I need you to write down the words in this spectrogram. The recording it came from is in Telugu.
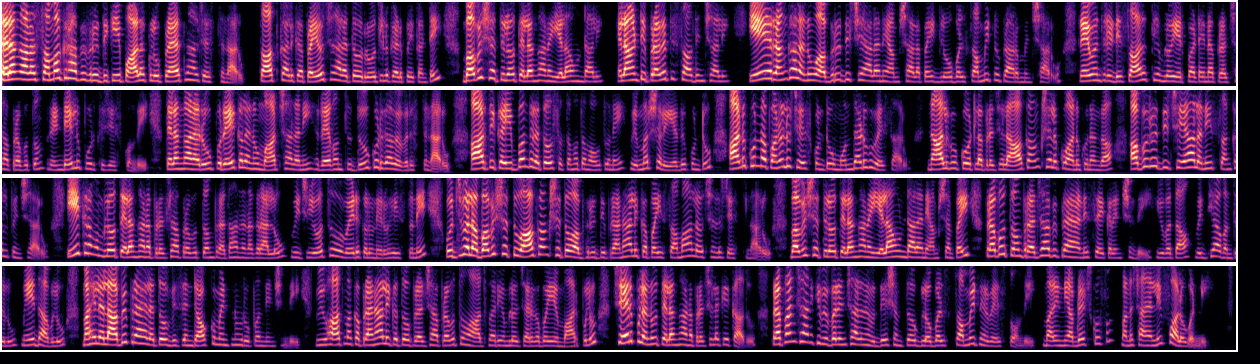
తెలంగాణ సమగ్రాభివృద్ధికి పాలకులు ప్రయత్నాలు చేస్తున్నారు. తాత్కాలిక ప్రయోజనాలతో రోజులు గడిపే కంటే భవిష్యత్తులో తెలంగాణ ఎలా ఉండాలి? ఎలాంటి ప్రగతి సాధించాలి? ఏ ఏ రంగాలను అభివృద్ధి చేయాలనే అంశాలపై గ్లోబల్ సమ్మిట్ను ప్రారంభించారు. రేవంత్ రెడ్డి సారథ్యంలో ఏర్పాటైన ప్రజా ప్రభుత్వం రెండేళ్ళు పూర్తి చేసుకుంది. తెలంగాణ రూపురేఖలను మార్చాలని రేవంత్ దూకుడుగా వివరిస్తున్నారు. ఆర్థిక ఇబ్బందులతో సతమతం అవుతూనే విమర్శలు ఎదుర్కొంటూ అనుకున్న పనులు చేసుకుంటూ ముందడుగు వేశారు. నాలుగు కోట్ల ప్రజల ఆకాంక్షలకు అనుగుణంగా అభివృద్ధి చేయాలని సంకల్పించారు. ఈ క్రమంలో తెలంగాణ ప్రజా ప్రభుత్వం ప్రధాన నగరాల్లో విజయోత్సవ వేడుకలు నిర్వహిస్తూనే ఉజ్వల భవిష్యత్తు ఆకాంక్షతో అభివృద్ధి ప్రణాళికపై సమాలోచనలు చేస్తున్నారు. భవిష్యత్తులో తెలంగాణ ఎలా ఉండాలనే అంశంపై ప్రభుత్వం ప్రజాభిప్రాయాన్ని సేకరించింది. యువత విద్యావంతులు మేధావులు మహిళల అభిప్రాయాలతో విజన్ డాక్యుమెంట్ను రూపొందించింది. వ్యూహాత్మక ప్రణాళికతో ప్రజా ప్రభుత్వం ఆధ్వర్యంలో జరగబోయే మార్పులు చేర్పులను తెలంగాణ ప్రజలకే కాదు ప్రపంచానికి వివరించాలనే ఉద్దేశంతో గ్లోబల్ సమ్మిట్ నిర్వహిస్తోంది. మరిన్ని అప్డేట్స్ కోసం మన ఛానల్ని ఫాలో అవ్వండి.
